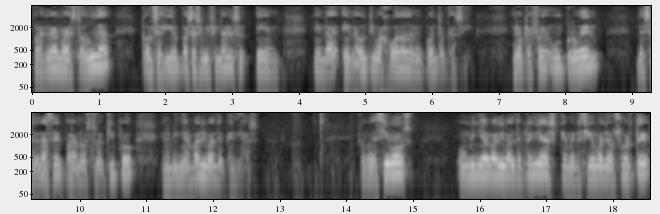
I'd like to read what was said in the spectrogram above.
por el gran maestro Duda conseguía el pase a semifinales en, en, la, en la última jugada del encuentro casi, en lo que fue un cruel desenlace para nuestro equipo, el Viñalbal y Valdepeñas. Como decimos, un Viñalbal y Valdepeñas que mereció mayor suerte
